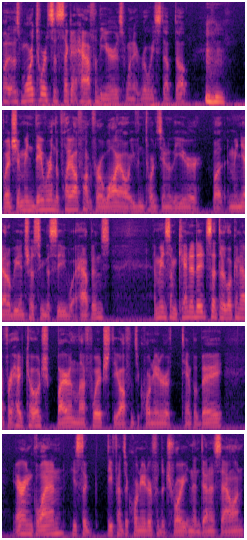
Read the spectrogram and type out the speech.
But it was more towards the second half of the years when it really stepped up. Mm-hmm. Which I mean, they were in the playoff hunt for a while, even towards the end of the year. But I mean, yeah, it'll be interesting to see what happens. I mean, some candidates that they're looking at for head coach: Byron Leftwich, the offensive coordinator of Tampa Bay; Aaron Glenn, he's the defensive coordinator for Detroit, and then Dennis Allen,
